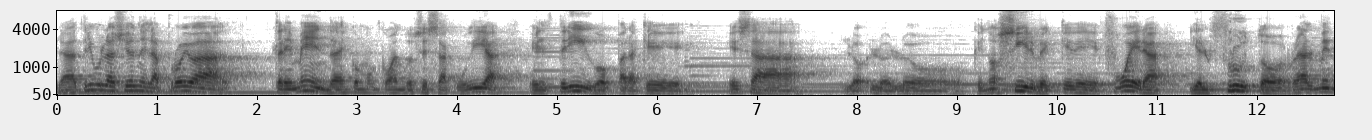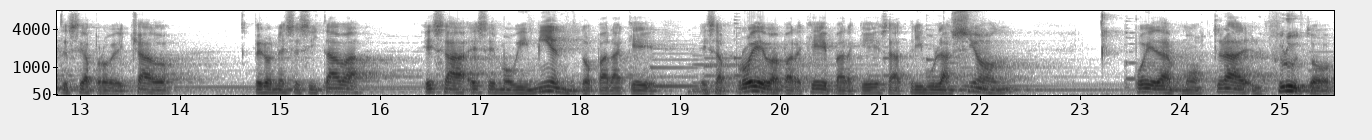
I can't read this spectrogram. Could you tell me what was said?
La tribulación es la prueba tremenda, es como cuando se sacudía el trigo para que esa lo, que no sirve quede fuera y el fruto realmente sea aprovechado, pero necesitaba esa, ese movimiento para que esa prueba, para que, para que esa tribulación pueda mostrar el fruto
